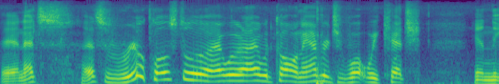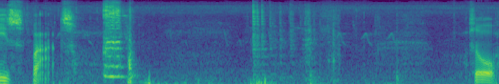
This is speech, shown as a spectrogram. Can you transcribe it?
And that's that's real close to uh, what I would call an average of what we catch in these spots. So,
